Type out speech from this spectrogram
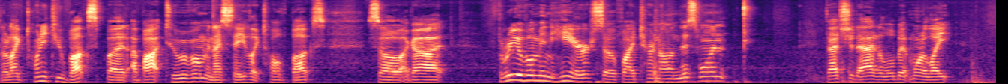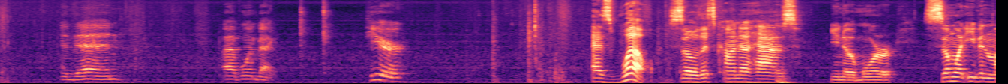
they're like 22 bucks, but I bought two of them and I saved like 12 bucks. So I got three of them in here. So if I turn on this one, that should add a little bit more light. And then I have one back here as well. So this kind of has, you know, more somewhat even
